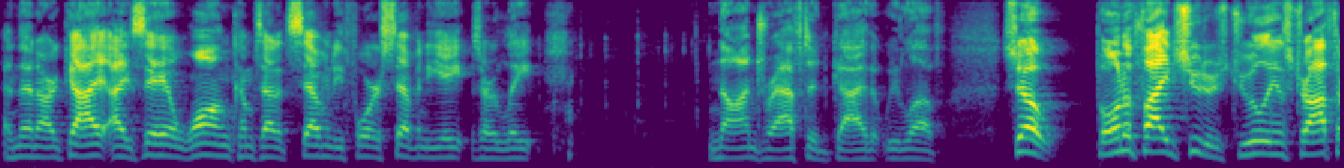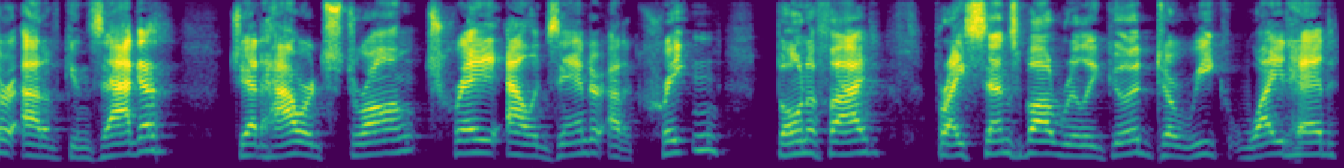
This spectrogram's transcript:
And then our guy Isaiah Wong comes out at 74, 78 is our late non drafted guy that we love. So, bona fide shooters Julian Strawther out of Gonzaga, Jett Howard Strong, Trey Alexander out of Creighton, bona fide. Brice Sensabaugh, really good. Dariq Whitehead,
